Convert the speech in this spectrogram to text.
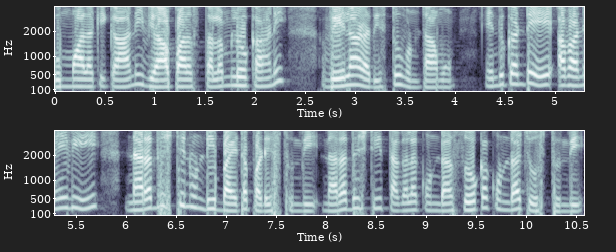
గుమ్మాలకి కానీ వ్యాపార స్థలంలో కానీ వేలాడదీస్తూ ఉంటాము. ఎందుకంటే అవనేవి నరదృష్టి నుండి బయటపడిస్తుంది. నరదృష్టి తగలకుండా సోకకుండా చూస్తుంది.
